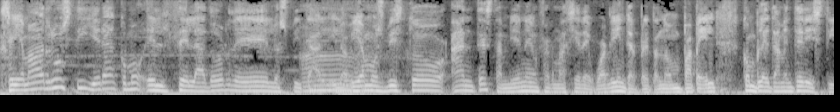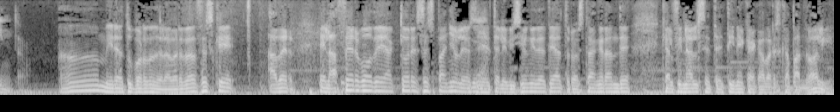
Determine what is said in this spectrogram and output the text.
Se llamaba Rusty y era como el celador del hospital. Ah. Y lo habíamos visto antes también en Farmacia de Guardia interpretando un papel completamente distinto. Ah, mira tú por dónde. La verdad es que, a ver, el acervo de actores españoles de televisión y de teatro es tan grande que al final se te tiene que acabar escapando alguien.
